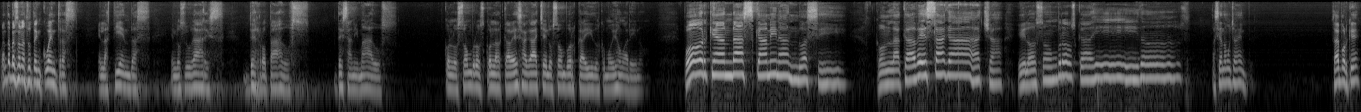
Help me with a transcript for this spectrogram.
¿Cuántas personas tú te encuentras en las tiendas, en los lugares, derrotados, desanimados, con los hombros, con la cabeza agacha y los hombros caídos, como dijo Marino? Porque andas caminando así, con la cabeza agacha y los hombros caídos. Así anda mucha gente. ¿Sabe por qué?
